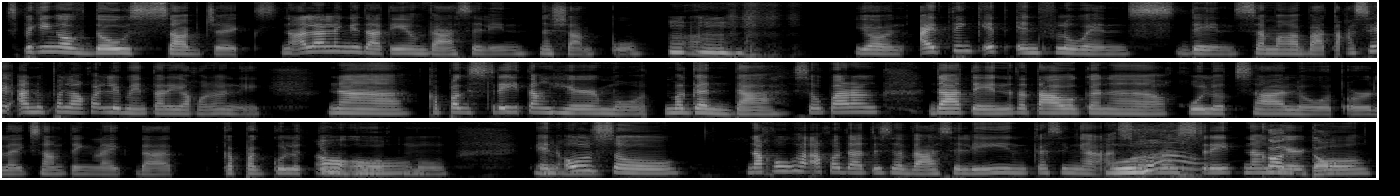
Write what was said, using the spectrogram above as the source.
Speaking of those subjects, naalala niyo dati yung Vaseline na shampoo? Mm-mm. Yon, I think it influence din sa mga bata. Kasi ano pala ako, elementary ako noon eh. Na kapag straight ang hair mo, maganda. So parang dati, natatawag ka na kulot salot or like something like that kapag kulot yung Oo. buhok mo. And Mm. also, nakuha ako dati sa Vaseline kasi nga, Wow! sobrang straight ng hair ko.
